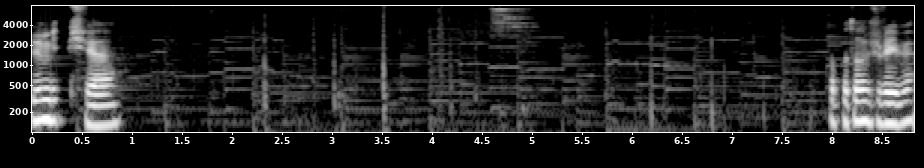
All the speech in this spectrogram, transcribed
Dün bitmiş ya. Kapatalım şurayı bir.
